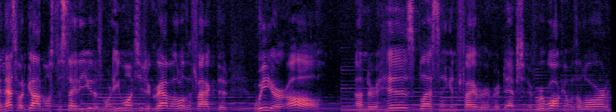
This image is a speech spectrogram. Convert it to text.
And that's what God wants to say to you this morning. He wants you to grab a hold of the fact that we are all under His blessing and favor and redemption. If we're walking with the Lord,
